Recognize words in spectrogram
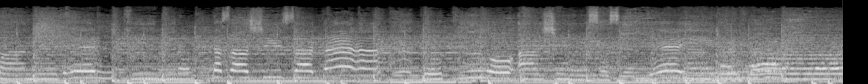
まに出る君の優しさが僕を安心させているよ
